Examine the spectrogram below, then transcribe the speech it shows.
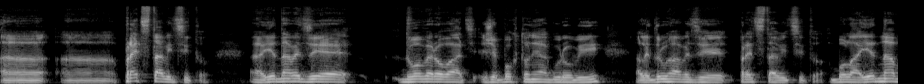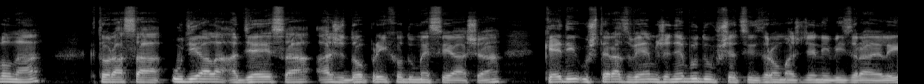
e, predstaviť si to. Jedna vec je dôverovať, že Boh to nejak urobí, ale druhá vec je predstaviť si to. Bola jedna vlna, ktorá sa udiala a deje sa až do príchodu Mesiáša, kedy už teraz viem, že nebudú všetci zhromaždení v Izraeli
